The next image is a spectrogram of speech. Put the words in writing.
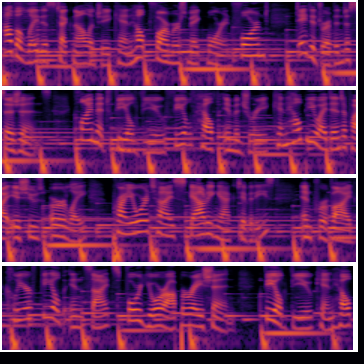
how the latest technology can help farmers make more informed, data driven decisions. Climate Field View field health imagery can help you identify issues early, prioritize scouting activities, and provide clear field insights for your operation. Field View can help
